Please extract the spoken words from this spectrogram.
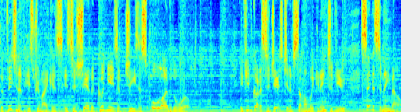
The vision of History Makers is to share the good news of Jesus all over the world. If you've got a suggestion of someone we can interview, send us an email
